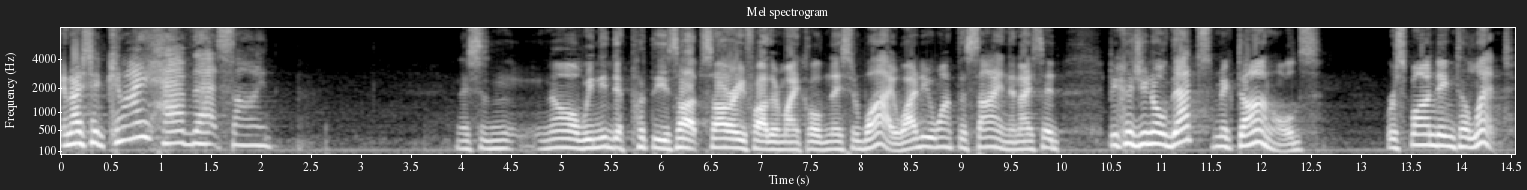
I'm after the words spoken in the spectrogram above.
And I said, Can I have that sign? And they said, No, we need to put these up. Sorry, Father Michael. And they said, Why? Why do you want the sign? And I said, Because you know, that's McDonald's responding to Lent.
